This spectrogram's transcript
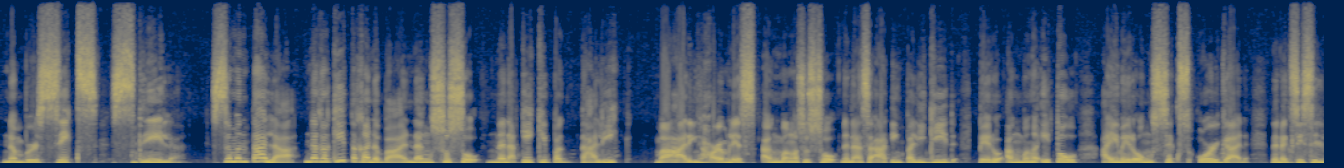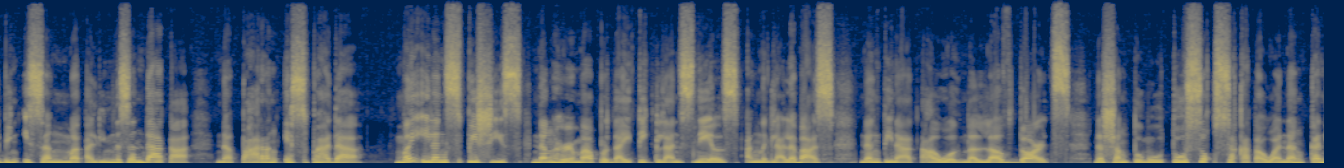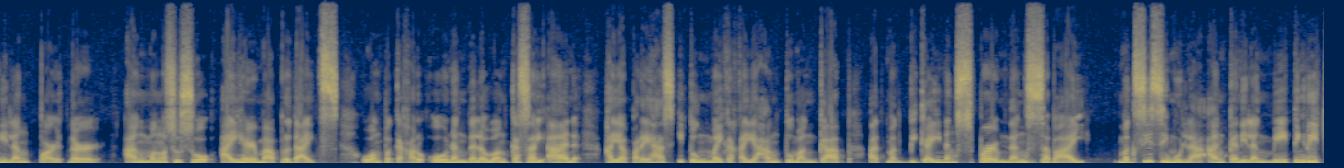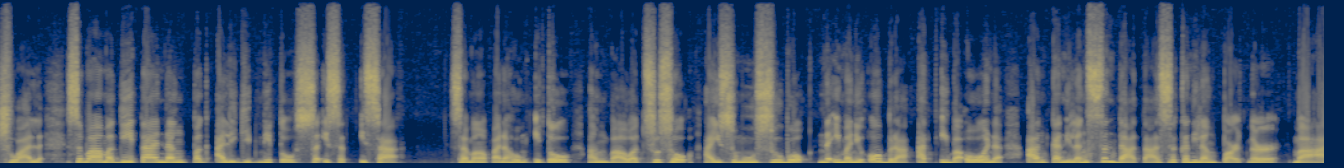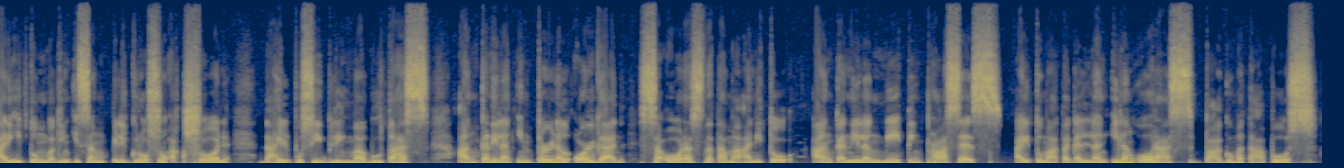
Number 6. Snail Samantala, nakakita ka na ba ng suso na nakikipagtalik? Maaring harmless ang mga suso na nasa ating paligid pero ang mga ito ay mayroong sex organ na nagsisilbing isang matalim na sandata na parang espada. May ilang species ng hermaphroditic land snails ang naglalabas ng tinatawag na love darts na siyang tumutusok sa katawan ng kanilang partner. Ang mga suso ay hermaphrodites o ang pagkakaroon ng dalawang kasarian kaya parehas itong may kakayahang tumanggap at magbigay ng sperm ng sabay. Magsisimula ang kanilang mating ritual sa pamagitan ng pag-aligid nito sa isa't isa. Sa mga panahong ito, ang bawat suso ay sumusubok na imaniobra at ibaon ang kanilang sandata sa kanilang partner. Maaari itong maging isang peligrosong aksyon dahil posibleng mabutas ang kanilang internal organ sa oras na tamaan nito. Ang kanilang mating process ay tumatagal ng ilang oras bago matapos.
